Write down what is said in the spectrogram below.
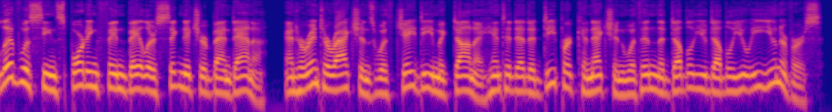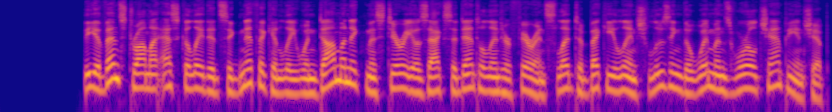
Liv was seen sporting Finn Balor's signature bandana, and her interactions with JD McDonagh hinted at a deeper connection within the WWE universe. The event's drama escalated significantly when Dominik Mysterio's accidental interference led to Becky Lynch losing the Women's World Championship,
